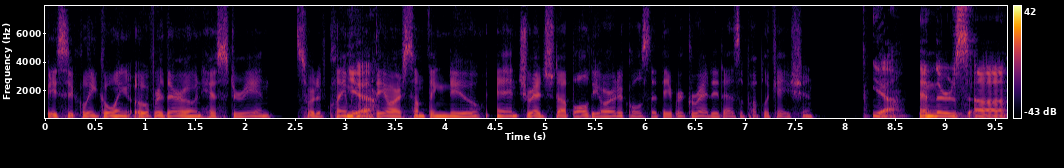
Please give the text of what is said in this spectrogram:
basically going over their own history and sort of claiming Yeah. that they are something new and dredged up all the articles that they regretted as a publication. Yeah, and there's uh,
